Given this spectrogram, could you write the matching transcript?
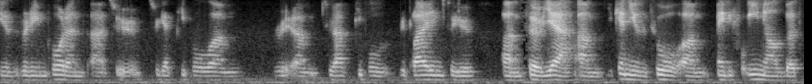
is really important uh, to to get people um, re, um, to have people replying to you. Um, so yeah, um, you can use a tool maybe for emails, but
